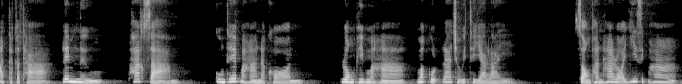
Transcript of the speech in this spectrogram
อัตถกถา เล่มหนึ่ง ภาคสามกรุงเทพมหานคร ลงพิมพ์มหามกุฏราชวิทยาลัย 2525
